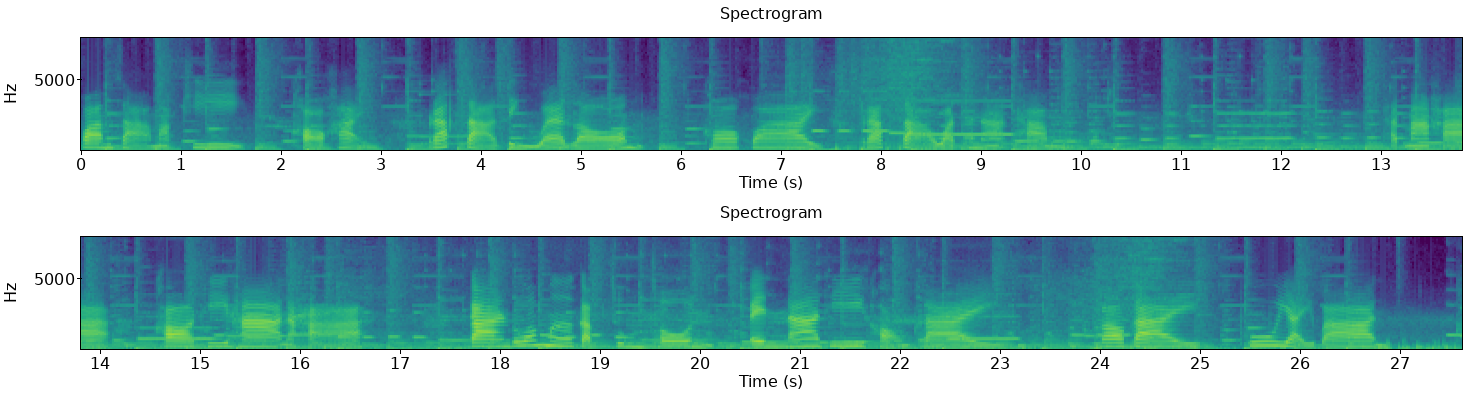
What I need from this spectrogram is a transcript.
ความสามัคคี ขอไข่ รักษาสิ่งแวดล้อม คอควาย รักษาวัฒนธรรม ถัดมาค่ะ ข้อที่ 5 นะคะ การร่วมมือกับชุมชน เป็นหน้าที่ของใครกอไก่ผู้ใหญ่บ้าน ข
